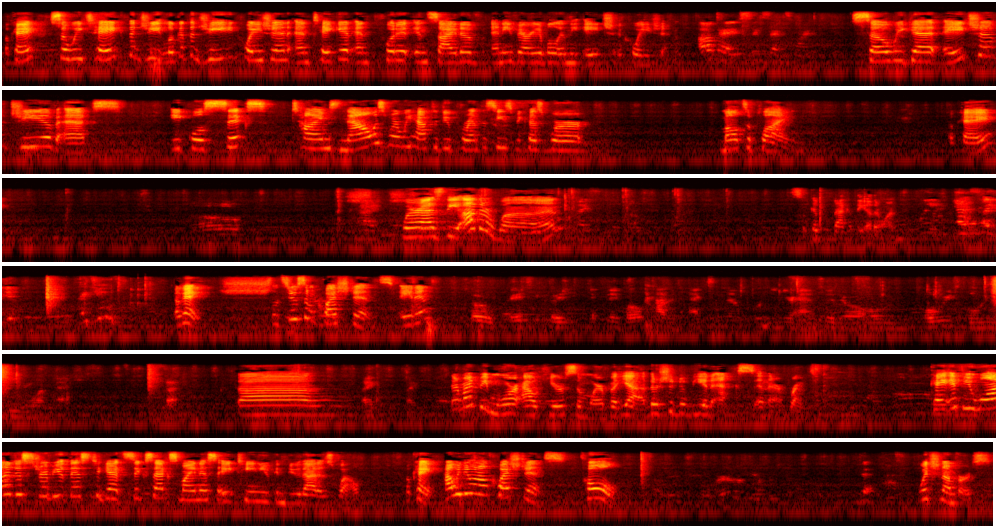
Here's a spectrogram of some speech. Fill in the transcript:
Okay, so we take the G, look at the G equation and take it and put it inside of any variable in the H equation. Okay, six X minus. So we get H of G of X equals 6 times, now is where we have to do parentheses because we're multiplying. Okay? Whereas the other one, let's look back at the other one. Yes, I did. I do. Okay, shh, let's do some questions. Aiden? So basically, if they both have an X in them, in your answer, there will always, always only be one X. Uh, like, like, there might be more out here somewhere, but yeah, there should be an x in there, right? Okay, if you want to distribute this to get 6x minus 18, you can do that as well. Okay, how are we doing on questions? Cole, which numbers?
